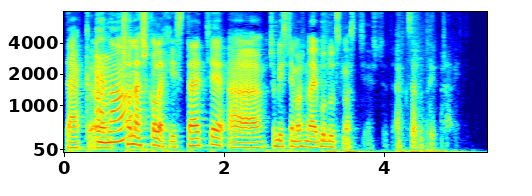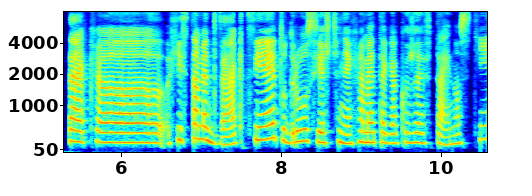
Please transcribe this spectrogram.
Tak ano. E, čo na škole chystáte a čo by ste možno aj v budúcnosti ešte tak chceli pripraviť? Tak uh, chystáme dve akcie, tu druhú si ešte necháme tak akože v tajnosti,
